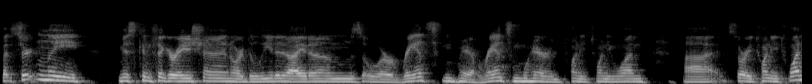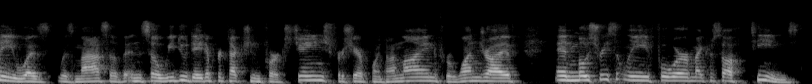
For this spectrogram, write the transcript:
but certainly misconfiguration or deleted items or ransomware. Ransomware in 2021 uh, sorry, 2020 was was massive. And so we do data protection for Exchange, for SharePoint Online, for OneDrive, and most recently for Microsoft Teams.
